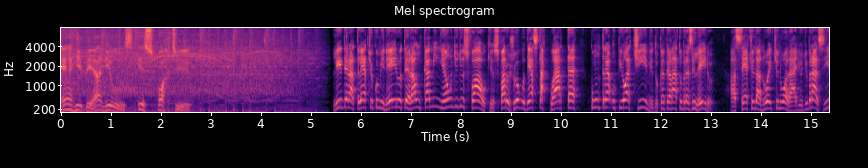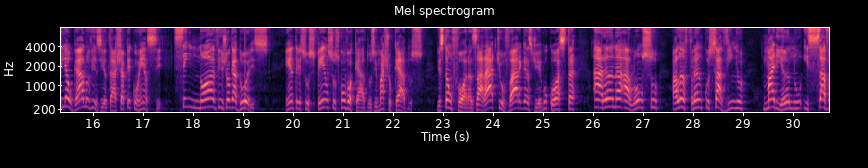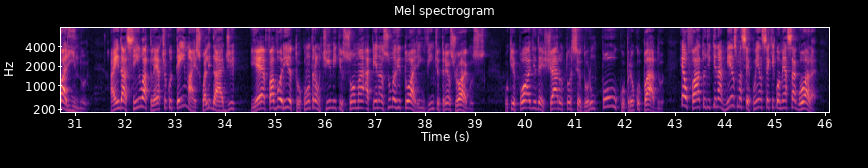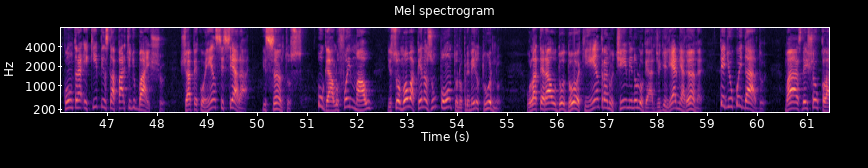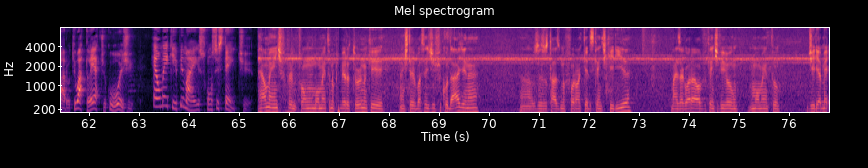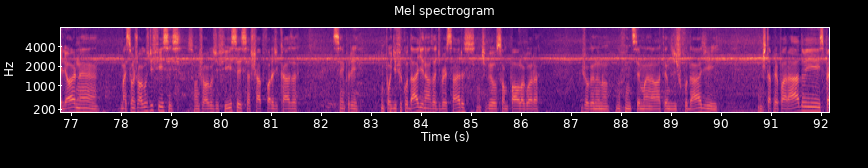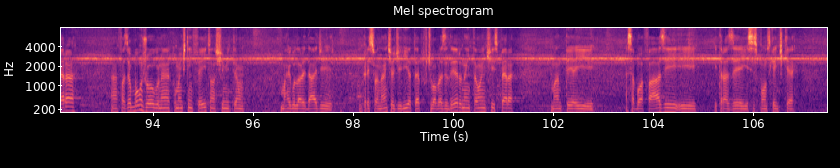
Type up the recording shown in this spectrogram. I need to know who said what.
Speaker 1: RBA News Esporte.
Speaker 2: Líder Atlético Mineiro terá um caminhão de desfalques para o jogo desta quarta contra o pior time do Campeonato Brasileiro. Às sete da noite, no horário de Brasília, o Galo visita a Chapecoense sem nove jogadores. Entre suspensos, convocados e machucados, estão fora Zaratio Vargas, Diego Costa, Arana Alonso, Alan Franco, Savinho, Mariano e Savarino. Ainda assim, o Atlético tem mais qualidade e é favorito contra um time que soma apenas uma vitória em 23 jogos. O que pode deixar o torcedor um pouco preocupado é o fato de que, na mesma sequência que começa agora, contra equipes da parte de baixo, Chapecoense, Ceará e Santos, o Galo foi mal e somou apenas um ponto no primeiro turno. O lateral Dodô, que entra no time no lugar de Guilherme Arana, pediu cuidado, mas deixou claro que o Atlético hoje é uma equipe mais consistente.
Speaker 3: Realmente, foi um momento no primeiro turno que a gente teve bastante dificuldade, né? Ah, os resultados não foram aqueles que a gente queria, mas agora, óbvio que a gente vive um, momento, diria, melhor, né? Mas são jogos difíceis, são jogos difíceis. A Chape fora de casa sempre impõe dificuldade né, aos adversários. A gente viu o São Paulo agora jogando no, no fim de semana lá tendo dificuldade. a gente está preparado e espera uh, fazer um bom jogo, né? Como a gente tem feito, nosso time tem um, uma regularidade impressionante, eu diria, até para o futebol brasileiro, né? Então a gente espera manter aí essa boa fase e, e trazer esses pontos que a gente quer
